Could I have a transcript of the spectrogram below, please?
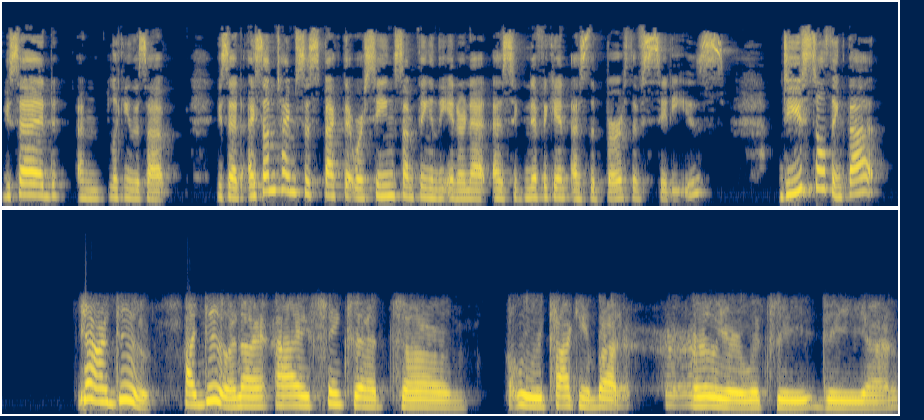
you said, I'm looking this up. You said, I sometimes suspect that we're seeing something in the internet as significant as the birth of cities. Do you still think that? Yeah, I do. I do, and I I think that um, what we were talking about earlier with the the uh,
